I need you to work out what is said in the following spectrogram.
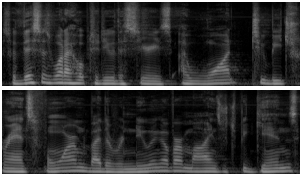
So, this is what I hope to do this series. I want to be transformed by the renewing of our minds, which begins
